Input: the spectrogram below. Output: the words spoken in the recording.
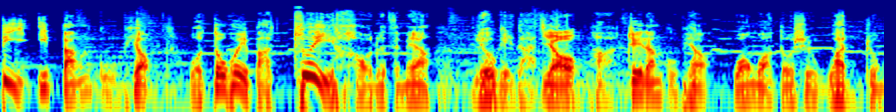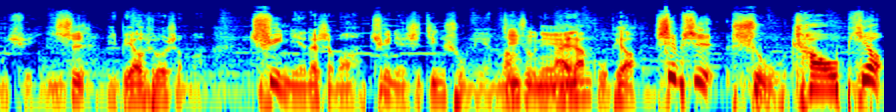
第一档股票，我都会把最好的怎么样留给大家。有哈，这档股票往往都是万中选一。是你不要说什么去年的什么，去年是金鼠年嘛，金鼠年来档股票是不是数钞票？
